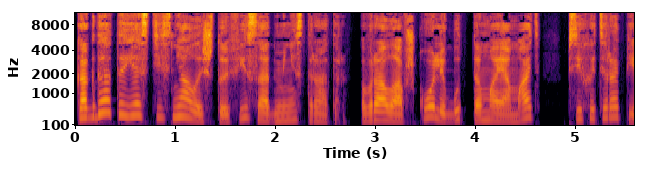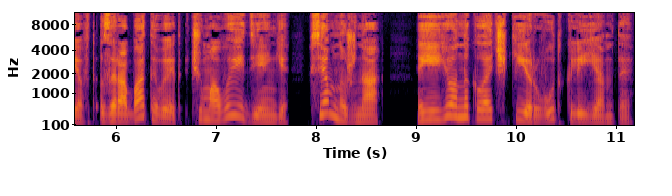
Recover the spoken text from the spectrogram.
Когда-то я стеснялась, что Фиса — администратор. Врала в школе, будто моя мать — психотерапевт, зарабатывает чумовые деньги, всем нужна. Ее на клочки рвут клиенты.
